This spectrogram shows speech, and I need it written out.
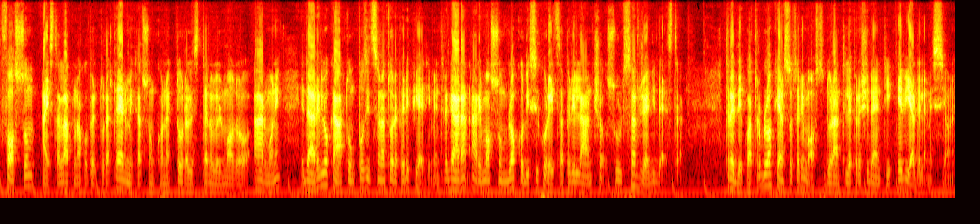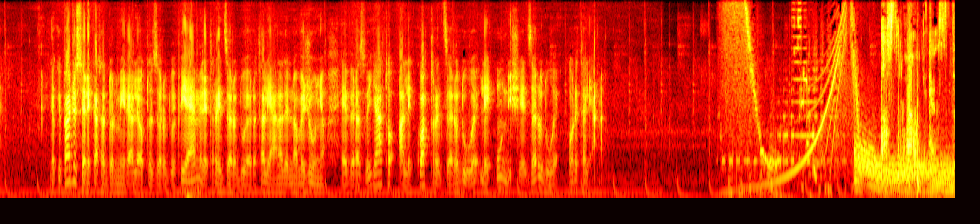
Fossum ha installato una copertura termica su un connettore all'esterno del modulo Harmony ed ha rilocato un posizionatore per i piedi, mentre Garan ha rimosso un blocco di sicurezza per il lancio sul Sargé di destra. Tre dei quattro blocchi erano stati rimossi durante le precedenti e via della missione. L'equipaggio si è recato a dormire alle 8.02 pm, le 3.02 ora italiana del 9 giugno e verrà svegliato alle 4.02, le 11.02 ora italiana. Astronauticast.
